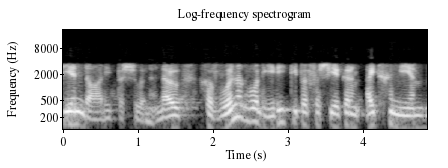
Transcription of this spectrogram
teen daardie persone. Nou gewoonlik word hierdie tipe versekerings uitgeneem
